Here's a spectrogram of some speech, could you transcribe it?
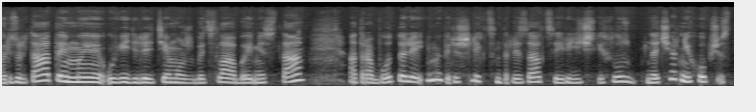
результаты, мы увидели те, может быть, слабые места, отработали, и мы перешли к централизации юридических служб дочерних обществ.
